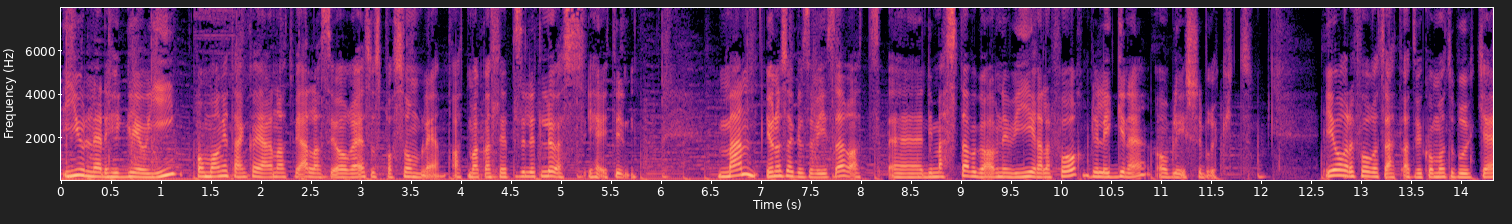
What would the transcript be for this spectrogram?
I julen er det hyggelig å gi, og mange tenker gjerne at vi ellers i året er så sparsommelige at man kan slippe seg litt løs i høytiden. Men undersøkelser viser at eh, de meste av gavene vi gir eller får, blir liggende og blir ikke brukt. I år er det forutsett at vi kommer til å bruke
